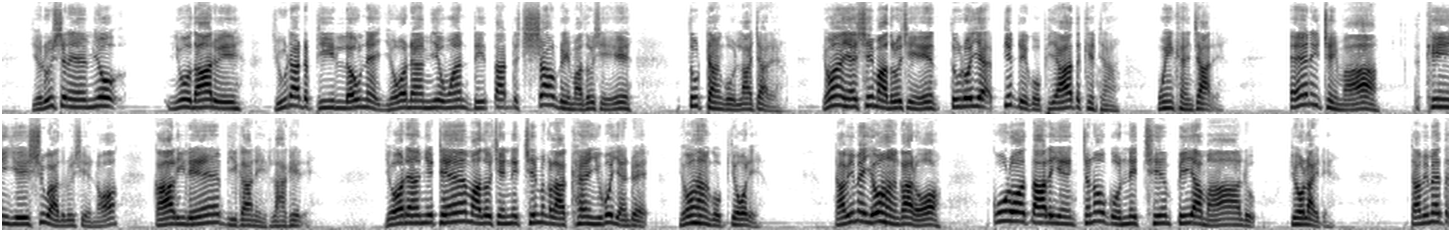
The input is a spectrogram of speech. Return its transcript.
။ယေရုရှလင်မြို့မြို့သားတွေယူဒတပြည်လုံးနဲ့ယော်ဒန်မြစ်ဝမ်းဒေသတလျှောက်တွေမှာဆိုရှင်သူ့တန်ကိုလာကြတယ်။ယောဟန်ရဲ့ရှေ့မှာတို့ရှင်သူတို့ရဲ့အပြစ်တွေကိုဘုရားသခင်ထံဝန်ခံကြတယ်။အဲဒီချိန်မှာ သခင်ယေရှုဟာတို့ရှင်နော်ဂါလိလဲပြည်ကနေလာခဲ့တယ်။ယော်ဒန်မြစ်ထဲမှာတို့ရှင်နှစ်ချင်းမင်္ဂလာခံယူဖို့ရန်အတွက်ယောဟန်ကိုပြောတယ်။ဒါပေမဲ့ယောဟန်ကတော့ကိုတော်သားလျင်ကျွန်ုပ်ကိုနှစ်ချင်းပေးရမှာလို့ပြောလိုက်တယ်။ဒါပေမဲ့သ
